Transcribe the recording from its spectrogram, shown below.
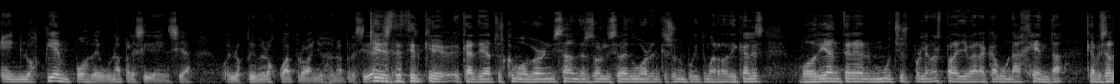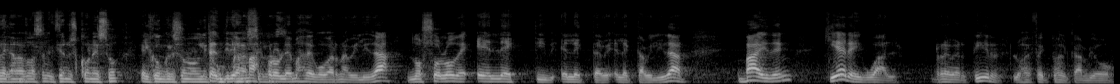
en los tiempos de una presidencia o en los primeros cuatro años de una presidencia. ¿Quieres decir que candidatos como Bernie Sanders o Elizabeth Warren, que son un poquito más radicales, podrían tener muchos problemas para llevar a cabo una agenda que a pesar de ganar las elecciones con eso, el Congreso no le Tendrían más problemas de gobernabilidad, no solo de electabilidad. Biden quiere igual revertir los efectos del cambio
